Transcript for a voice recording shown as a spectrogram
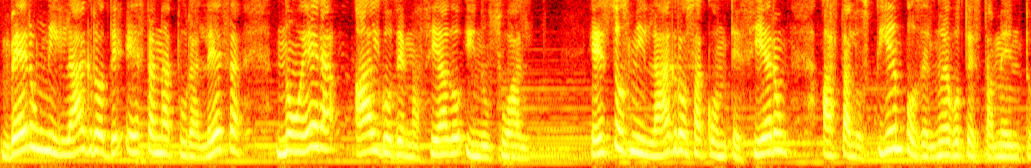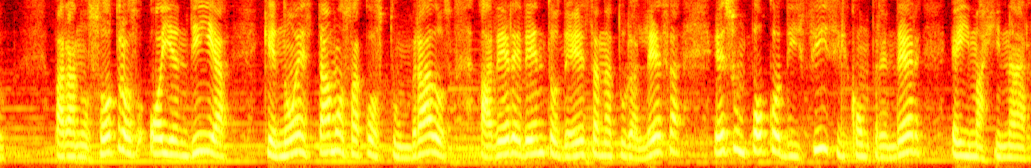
ver un milagro de esta naturaleza no era algo demasiado inusual. Estos milagros acontecieron hasta los tiempos del Nuevo Testamento. Para nosotros hoy en día, que no estamos acostumbrados a ver eventos de esta naturaleza, es un poco difícil comprender e imaginar.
